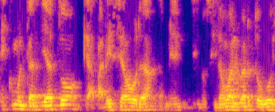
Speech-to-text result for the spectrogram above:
es como el candidato que aparece ahora, también, si no va Alberto voy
